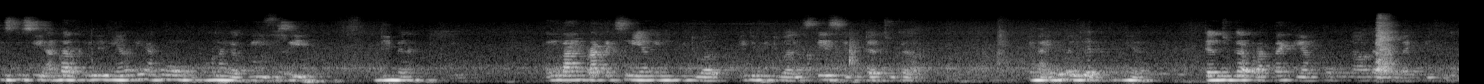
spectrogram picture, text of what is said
diskusi antar milenial ini aku menanggapi isi Dina tentang praktek seni yang individual individualistis gitu dan juga nah ini tadi ya. Dan juga praktek yang komunal dan kolektif. gitu.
